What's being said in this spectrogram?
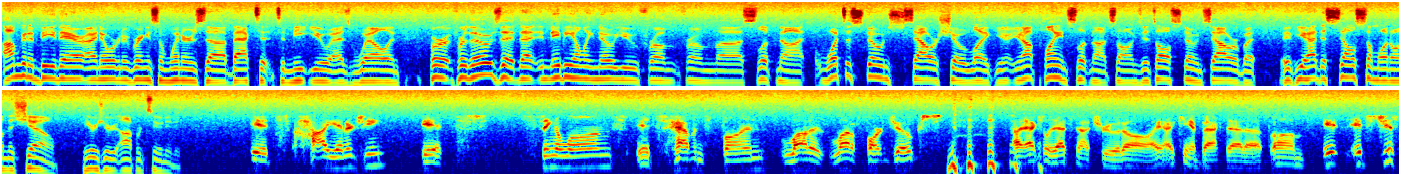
I'm going to be there. I know we're going to be bringing some winners uh, back to, to meet you as well. And for for those that, that maybe only know you from from uh, Slipknot, what's a Stone Sour show like? You're, you're not playing Slipknot songs; it's all Stone Sour. But if you had to sell someone on the show, here's your opportunity. It's high energy. It's sing-alongs. It's having fun. A lot of a lot of fart jokes. uh, actually, that's not true at all. I, I can't back that up. Um, it, it's just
